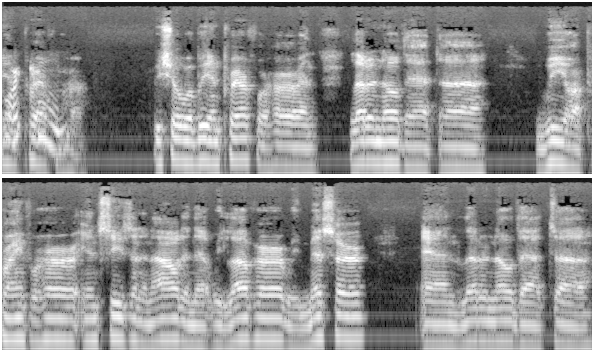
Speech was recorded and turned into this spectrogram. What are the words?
fourteen. We sure will be in prayer for her and let her know that uh, we are praying for her in season and out, and that we love her, we miss her, and let her know that uh,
